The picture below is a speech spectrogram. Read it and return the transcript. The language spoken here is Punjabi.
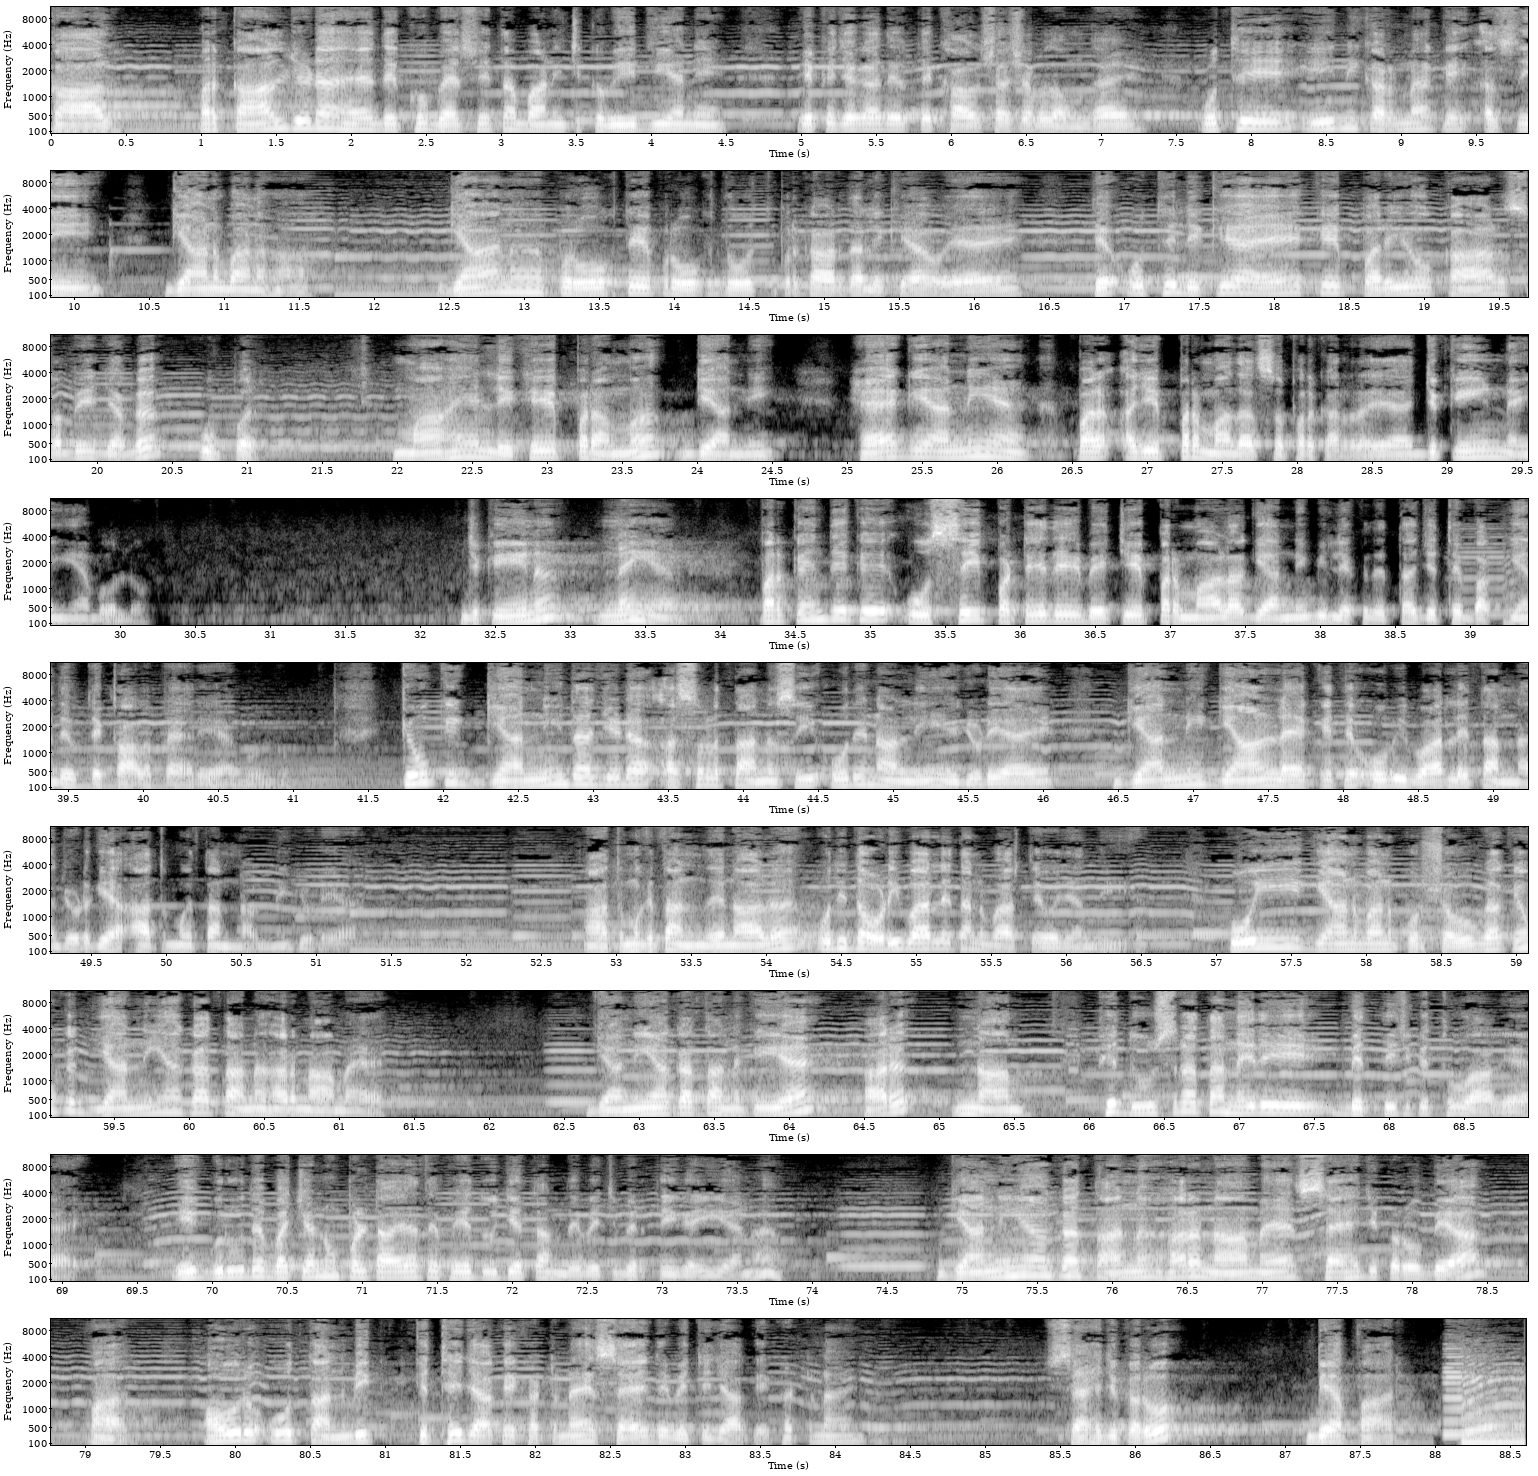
ਕਾਲ। ਪਰ ਕਾਲ ਜਿਹੜਾ ਹੈ, ਦੇਖੋ, ਵੈਸੇ ਤਾਂ ਬਾਣੀ ਚ ਕਬੀਰ ਜੀਆਂ ਨੇ ਇੱਕ ਜਗ੍ਹਾ ਦੇ ਉੱਤੇ ਖਾਲਸਾ ਸ਼ਬਦ ਆਉਂਦਾ ਹੈ। ਉੱਥੇ ਇਹ ਨਹੀਂ ਕਰਨਾ ਕਿ ਅਸੀਂ ਗਿਆਨਵਾਨ ਹਾਂ। ਗਿਆਨ ਪਰੋਖ ਤੇ ਉਪਰੋਖ ਦੋ ਪ੍ਰਕਾਰ ਦਾ ਲਿਖਿਆ ਹੋਇਆ ਹੈ ਤੇ ਉੱਥੇ ਲਿਖਿਆ ਹੈ ਕਿ ਪਰਿਓ ਕਾਲ ਸਭੇ ਜਗ ਉਪਰ। ਮਾਹੇ ਲਿਖੇ ਭ੍ਰਮ ਗਿਆਨੀ। ਹੈ ਗਿਆਨੀ ਹੈ, ਪਰ ਅਜੇ ਭਰਮਾਂ ਦਾ ਸਫਰ ਕਰ ਰਿਹਾ ਹੈ। ਯਕੀਨ ਨਹੀਂ ਹੈ, ਬੋਲੋ। ਯਕੀਨ ਨਹੀਂ ਹੈ, ਪਰ ਕਹਿੰਦੇ ਕਿ ਉਸੇ ਹੀ ਪਟੇ ਦੇ ਵਿੱਚ ਇਹ ਭਰਮਾਂ ਵਾਲਾ ਗਿਆਨੀ ਵੀ ਲਿਖ ਦਿੱਤਾ, ਜਿੱਥੇ ਬਾਕੀਆਂ ਦੇ ਉੱਤੇ ਕਾਲ ਪੈ ਰਿਹਾ ਹੈ, ਬੋਲੋ। ਕਿਉਂਕਿ ਗਿਆਨੀ ਦਾ ਜਿਹੜਾ ਅਸਲ ਧਨ ਸੀ, ਉਹਦੇ ਨਾਲ ਨਹੀਂ ਇਹ ਜੁੜਿਆ ਹੈ। ਗਿਆਨੀ ਗਿਆਨ ਲੈ ਕੇ ਤੇ ਉਹ ਵੀ ਬਾਹਰਲੇ ਧਨ ਨਾਲ ਜੁੜ ਗਿਆ, ਆਤਮਿਕ ਧਨ ਨਾਲ ਨਹੀਂ ਜੁੜਿਆ। ਆਤਮਿਕ ਧਨ ਦੇ ਨਾਲ ਉਹਦੀ ਦੌੜ ਹੀ ਬਾਹਰਲੇ ਧਨ ਵਾਸਤੇ ਹੋ ਜਾਂਦੀ ਹੈ। ਕੋਈ ਗਿਆਨਵਾਨ ਪੁਰਸ਼ ਹੋਊਗਾ, ਕਿਉਂਕਿ ਗਿਆਨੀਆਂ ਦਾ ਧਨ ਹਰ ਨਾਮ ਹੈ। ਗਿਆਨੀਆਂ ਦਾ ਧਨ ਕੀ ਹੈ? ਹਰ ਨਾਮ। ਫਿਰ ਦੂਸਰਾ ਧਨ ਇਹਦੇ ਬਿਰਤੀ ਚ ਕਿੱਥੋਂ ਆ ਗਿਆ ਹੈ? ਇਹ ਗੁਰੂ ਦੇ ਬਚਨ ਨੂੰ ਪਲਟਾਇਆ ਤੇ ਫਿਰ ਦੂਜੇ ਧਨ ਦੇ ਵਿੱਚ ਬਿਰਤੀ ਗਈ ਹੈ ਨਾ। ਗਿਆਨੀਆਂ ਦਾ ਧਨ ਹਰ ਨਾਮ ਹੈ, ਸਹਿਜ ਕਰੋ ਬਿਆ ਪਾਰ ਔਰ ਉਹ ਧਨ ਵੀ ਕਿੱਥੇ ਜਾ ਕੇ ਖੱਟਣਾ ਹੈ? ਸਹਿਜ ਦੇ ਵਿੱਚ ਜਾ ਕੇ ਖੱਟਣਾ ਹੈ। ਸਹਿਜ ਕਰੋ, ਵਿਆਪਾਰ।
